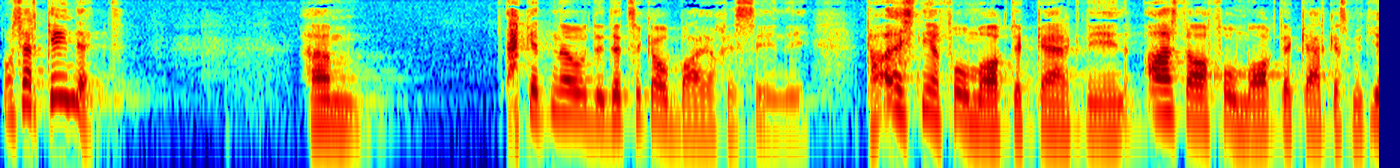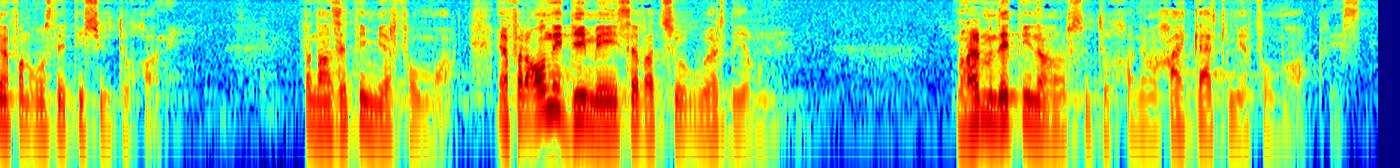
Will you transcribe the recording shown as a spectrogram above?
Ons erken dit. Ehm um, ek het nou dit seker al baie gesê nê. Daar is nie 'n volmaakte kerk nie en as daar 'n volmaakte kerk is, moet een van ons net nie soontoe gaan nie. Want dan is dit nie meer volmaak. En veral nie die mense wat so oordeel nie. Maar hulle moet net nie na ons toe gaan nie, want die kerk nie meer volmaak wees nie.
